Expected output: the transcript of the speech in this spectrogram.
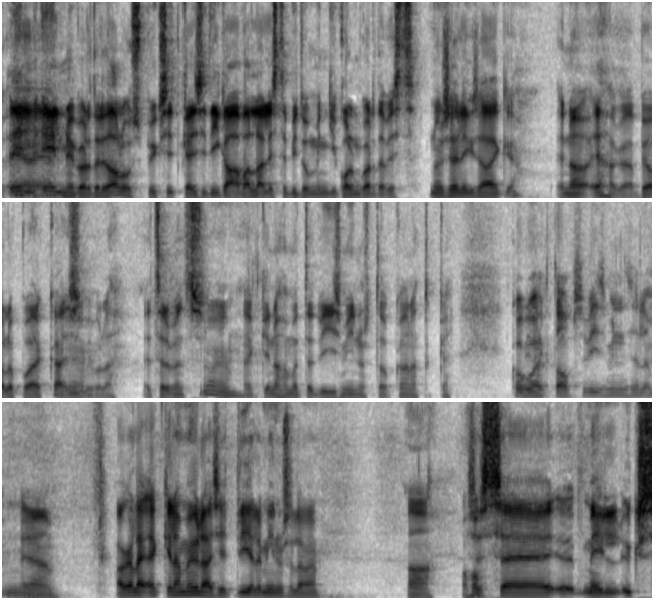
eelmine, eelmine kord olid aluspüksid, käisid iga vallaliste pidu mingi kolm korda vist. no see oligi see aeg ju. nojah, aga peo lõpuaeg ka siis võib-olla, et selles mõttes nojah. äkki noh, mõtled Viis Miinust toob ka natuke kogu aeg toob see viis minni selle. Mm. ja, aga lä- äkki lähme üle siit viiele miinusele või? aa, ohoh, sest see meil üks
